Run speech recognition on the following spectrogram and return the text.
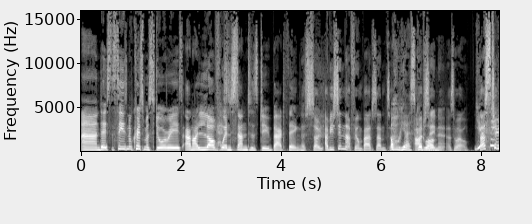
And it's the season of Christmas stories, and I love when Santas do bad They're things. so. Have you seen that film Bad Santa? Oh, yes, good I've one. seen it as well. You've That's two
